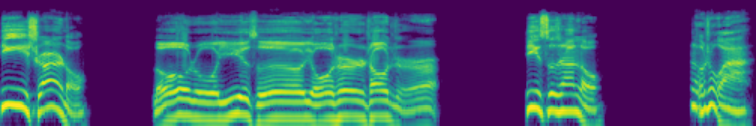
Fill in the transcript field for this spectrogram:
第十二楼，楼主已死，有事烧纸。第十三楼，楼主啊，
